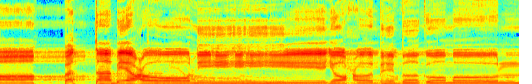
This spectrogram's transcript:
الله فاتبعوني يحببكم الله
